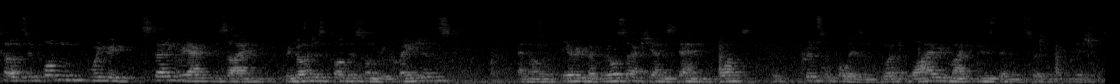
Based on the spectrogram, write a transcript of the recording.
So it's important when we're studying reactor design, we don't just focus on the equations and on the theory, but we also actually understand what the principle is and what, why we might use them in certain conditions.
